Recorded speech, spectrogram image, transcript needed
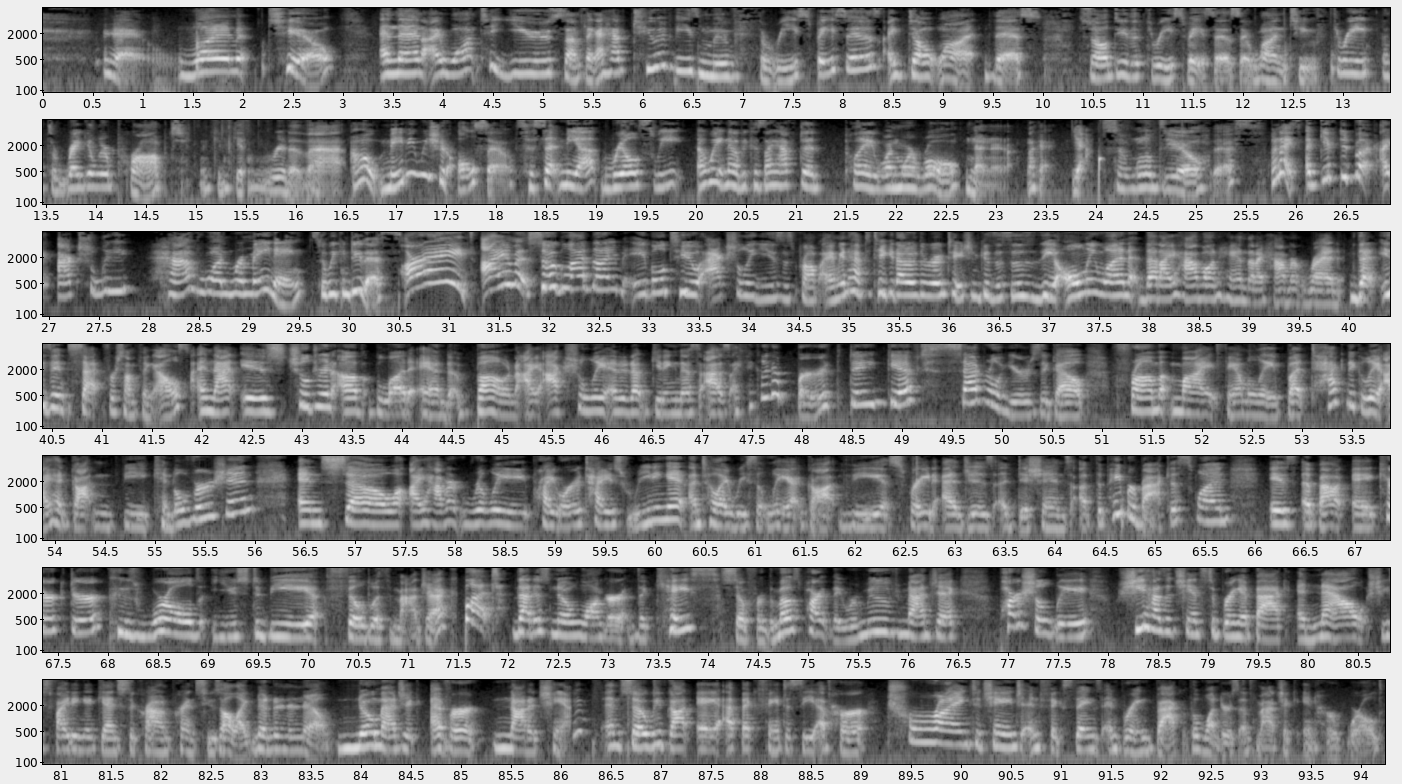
okay, one, two. And then I want to use something. I have two of these move three spaces. I don't want this. So I'll do the three spaces. So one, two, three. That's a regular prompt. I can get rid of that. Oh, maybe we should also, to set me up real sweet. Oh wait, no, because I have to play one more role. No, no, no. Okay, yeah. So we'll do this. Oh, nice. A gifted book. I actually have one remaining, so we can do this. All right, I am so glad that I'm able to actually use this prompt. I am gonna have to take it out of the rotation because this is the only one that I have on hand that I haven't read that isn't set for something else, and that is Children of Blood and Bone. I actually ended up getting this as, I think like a birthday gift several years ago from my family, but technically I had gotten the Kindle version, and so I haven't really prioritized reading it until I recently got the sprayed edges editions of the paperback. This one is about a character whose world used to be filled with magic, but that is no longer the case. So for the most part, they removed magic, partially she has a chance to bring it back and now she's fighting against the crown prince who's all like no no no no. No magic ever. Not a chance. And so we've got a epic fantasy of her trying to change and fix things and bring back the wonders of magic in her world.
